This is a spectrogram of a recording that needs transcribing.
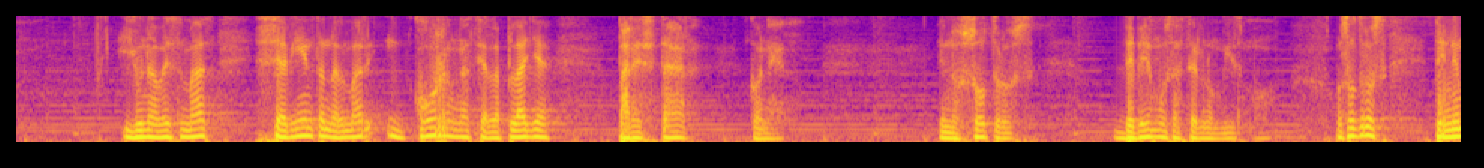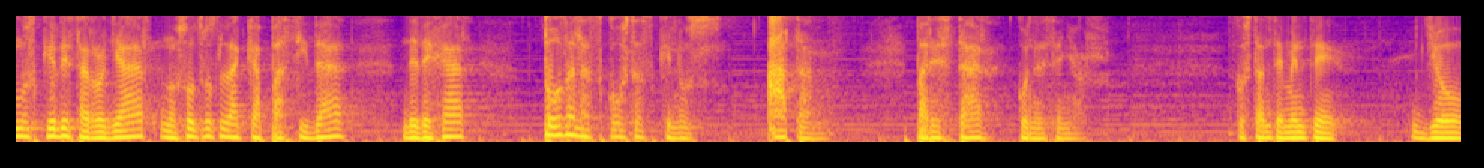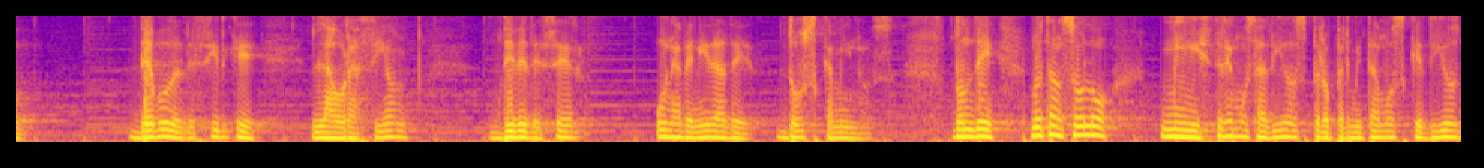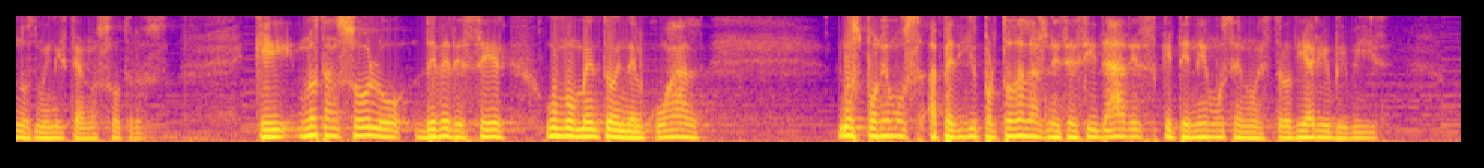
y una vez más se avientan al mar y corren hacia la playa para estar con Él. Y nosotros debemos hacer lo mismo. Nosotros tenemos que desarrollar nosotros la capacidad de dejar todas las cosas que nos atan para estar con el Señor. Constantemente yo debo de decir que la oración debe de ser una venida de dos caminos, donde no tan solo ministremos a Dios, pero permitamos que Dios nos ministre a nosotros. Que no tan solo debe de ser un momento en el cual nos ponemos a pedir por todas las necesidades que tenemos en nuestro diario vivir,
